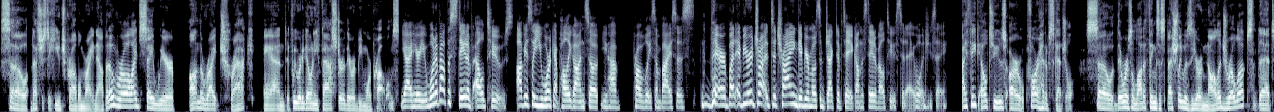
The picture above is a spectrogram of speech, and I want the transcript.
So that's just a huge problem right now. But overall, I'd say we're on the right track. And if we were to go any faster, there would be more problems. Yeah, I hear you. What about the state of L2s? Obviously, you work at Polygon, so you have probably some biases there. But if you were try- to try and give your most objective take on the state of L2s today, what would you say? I think L2s are far ahead of schedule. So there was a lot of things, especially with zero knowledge rollups that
